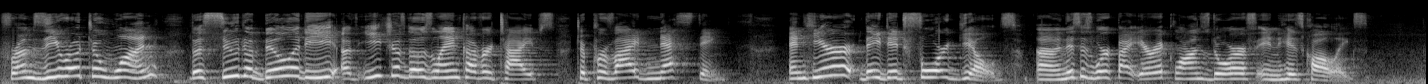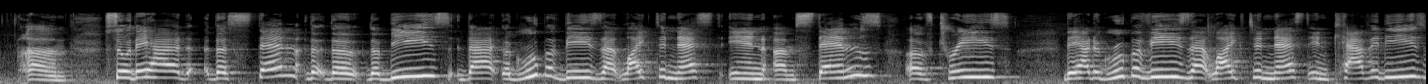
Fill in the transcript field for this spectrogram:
from 0 to 1 the suitability of each of those land cover types to provide nesting. And here they did four guilds. Uh, and this is work by Eric Lonsdorf and his colleagues. Um, so they had the stem, the, the, the bees that, a group of bees that like to nest in um, stems of trees. They had a group of bees that like to nest in cavities,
